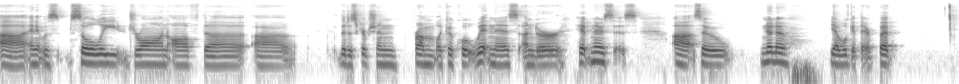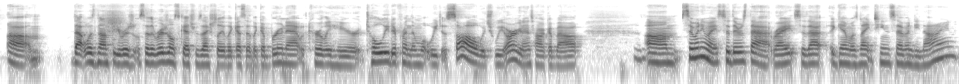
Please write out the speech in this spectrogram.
uh, and it was solely drawn off the uh, the description from like a quote witness under hypnosis. Uh, so no, no, yeah, we'll get there. But um, that was not the original. So the original sketch was actually, like I said, like a brunette with curly hair, totally different than what we just saw, which we are going to talk about. Um, so anyway, so there's that, right? So that again was 1979.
